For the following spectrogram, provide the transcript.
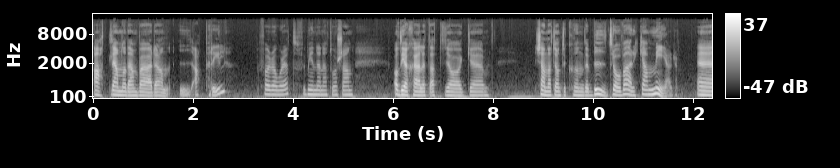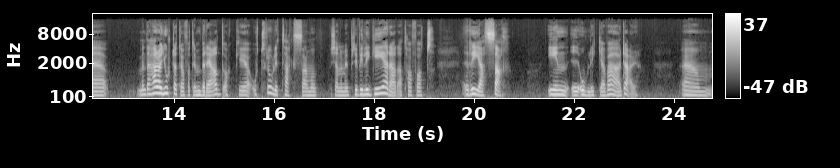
att lämna den världen i april förra året, för mindre än ett år sedan. Av det skälet att jag eh, kände att jag inte kunde bidra och verka mer. Eh, men det här har gjort att jag har fått en bredd och är otroligt tacksam och känner mig privilegierad att ha fått resa in i olika världar. Um,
